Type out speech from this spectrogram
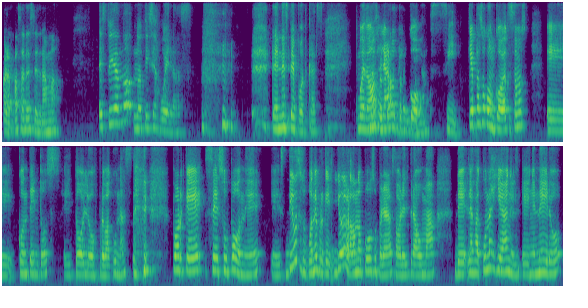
para pasar ese drama. Estoy dando noticias buenas. en este podcast. Bueno, vamos a hablar de COVAX. Sí. ¿Qué pasó con COVAX? Estamos eh, contentos, eh, todos los pro vacunas, porque se supone, digo se supone porque yo de verdad no puedo superar hasta ahora el trauma de las vacunas ya en, en, enero.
